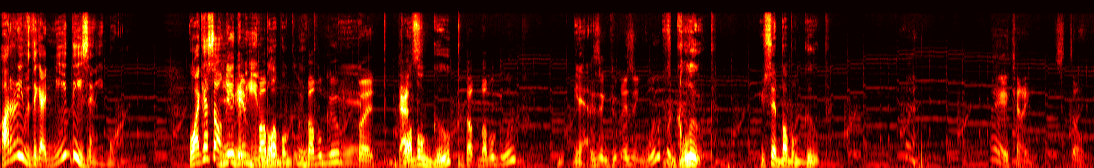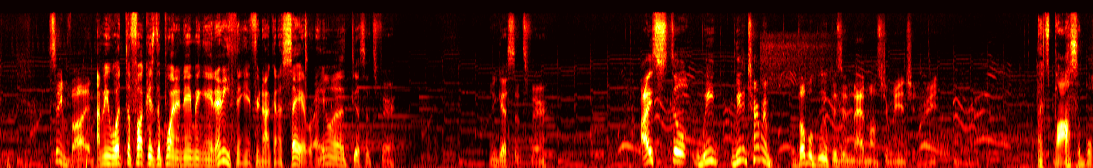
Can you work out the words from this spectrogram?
I don't even think I need these anymore. Well, I guess I'll You need them in in bubble, bubble, gloop. Bubble goop, Yeah, yeah. but that's bubble goop. bu- bubble gloop. Yeah. Is it it gloop It's or gloop. You said bubble goop. Hey, kind of still same vibe. I mean, what the fuck is the point of naming it anything if you're not gonna say it right? You know? I guess that's fair. I guess that's fair. I still we we determined Bubble Gloop is in Mad Monster Mansion, right? That's possible.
